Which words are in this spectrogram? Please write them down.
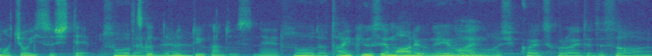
もチョイスして作ってるっていう感じですね。そうだよ。耐久性もあるよね。油白のがしっかり作られててさ、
